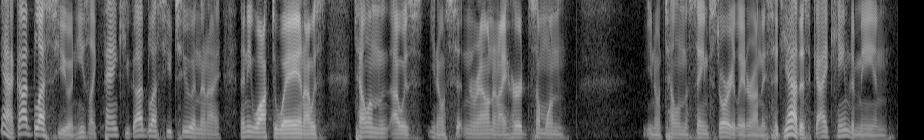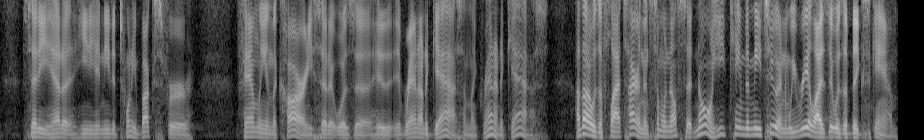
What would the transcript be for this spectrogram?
yeah, God bless you. And he's like, thank you. God bless you too. And then I then he walked away and I was telling I was, you know, sitting around and I heard someone, you know, telling the same story later on. They said, Yeah, this guy came to me and said he had a he needed 20 bucks for family in the car. And he said it was a, it ran out of gas. I'm like, ran out of gas? I thought it was a flat tire. And then someone else said, no, he came to me too. And we realized it was a big scam.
